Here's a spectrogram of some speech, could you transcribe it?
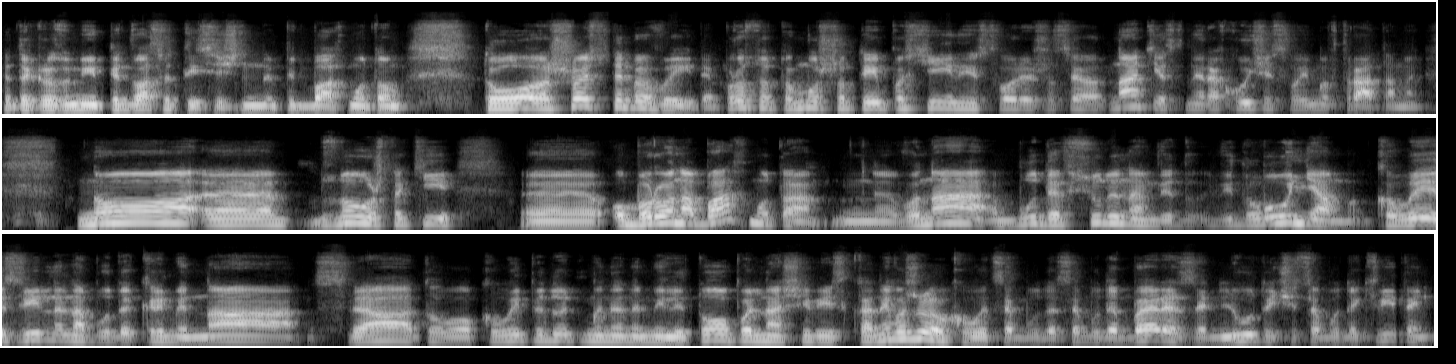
я так розумію, під 20 тисяч під Бахмутом, то щось в тебе вийде. Просто тому, що ти постійно створюєш оцей от натиск, не рахуючи своїми втратами. Но е, знову ж таки, е, оборона Бахмута вона буде всюди нам від, відлунням, коли звільнена буде Креміна, Святово, коли підуть мене на Мелітополь, наші війська. Неважливо, коли це буде. Це буде березень, лютий, чи це буде квітень.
